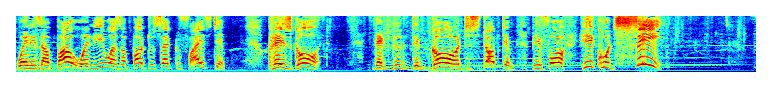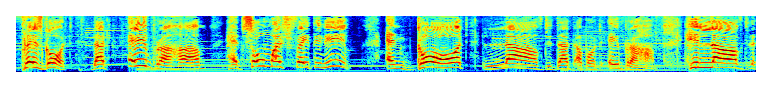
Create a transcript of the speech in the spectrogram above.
when he's about when he was about to sacrifice him. Praise God. The, the God stopped him before he could see. Praise God that Abraham had so much faith in him. And God loved that about Abraham. He loved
